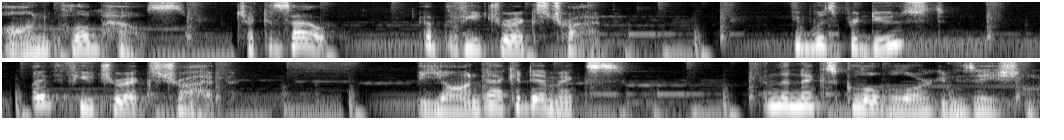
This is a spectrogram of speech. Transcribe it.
on Clubhouse. Check us out at the Future X Tribe. It was produced by the Future X Tribe, Beyond Academics, and the Next Global Organization.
